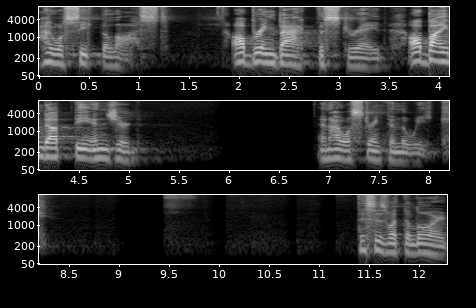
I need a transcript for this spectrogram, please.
I will seek the lost. I'll bring back the strayed. I'll bind up the injured. And I will strengthen the weak. This is what the Lord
